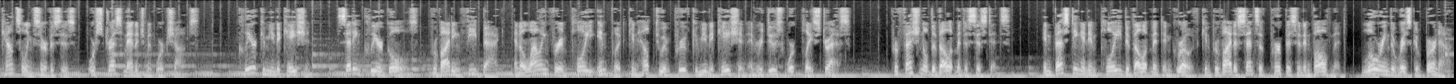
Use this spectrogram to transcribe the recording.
counseling services, or stress management workshops. Clear communication. Setting clear goals, providing feedback, and allowing for employee input can help to improve communication and reduce workplace stress. Professional development assistance. Investing in employee development and growth can provide a sense of purpose and involvement, lowering the risk of burnout.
